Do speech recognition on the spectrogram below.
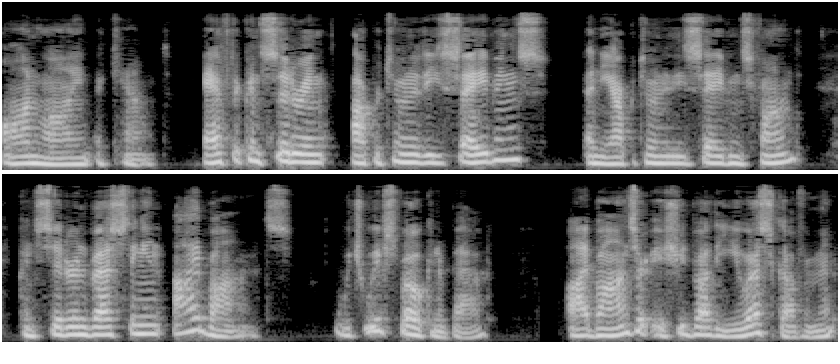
online account. After considering opportunity savings and the opportunity savings fund, consider investing in I bonds, which we've spoken about. I bonds are issued by the US government.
